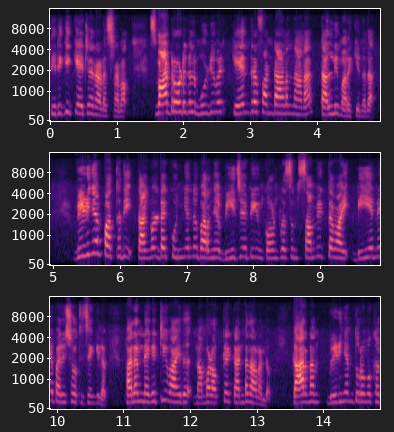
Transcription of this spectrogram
തിരികെ കയറ്റാനാണ് ശ്രമം. സ്മാർട്ട് റോഡുകൾ മുഴുവൻ കേന്ദ്ര ഫണ്ടാണെന്നാണ് തള്ളിമറിക്കുന്നത്. വിഴിഞ്ഞം പദ്ധതി തങ്ങളുടെ കുഞ്ഞെന്ന് പറഞ്ഞ് ബി ജെ പിയും കോൺഗ്രസും സംയുക്തമായി ഡി എൻ എ പരിശോധിച്ചെങ്കിലും ഫലം നെഗറ്റീവായത് നമ്മളൊക്കെ കണ്ടതാണല്ലോ. കാരണം വിഴിഞ്ഞം തുറമുഖം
